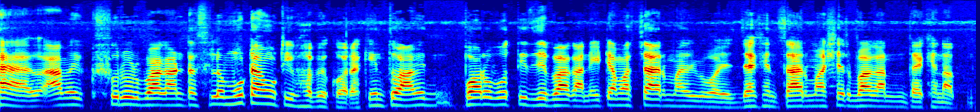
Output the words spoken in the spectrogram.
হ্যাঁ আমি শুরুর বাগানটা ছিল মোটামুটি ভাবে করা কিন্তু আমি পরবর্তী যে বাগান এটা আমার চার মাস বয়স। দেখেন চার মাসের বাগান দেখেন আপনি।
